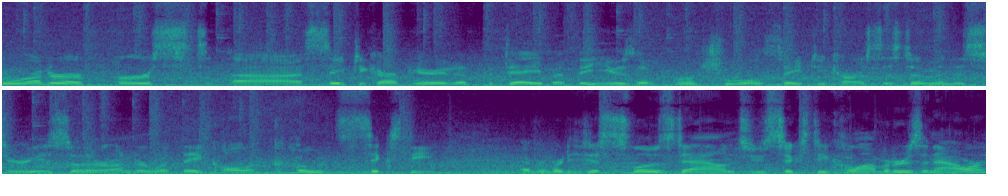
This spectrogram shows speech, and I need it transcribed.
Under our first uh, safety car period of the day, but they use a virtual safety car system in this series, so they're under what they call a code 60. Everybody just slows down to 60 kilometers an hour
